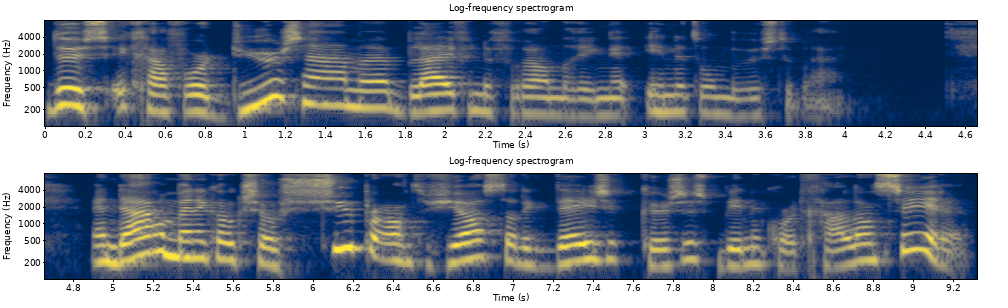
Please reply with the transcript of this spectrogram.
Dus ik ga voor duurzame, blijvende veranderingen in het onbewuste brein. En daarom ben ik ook zo super enthousiast dat ik deze cursus binnenkort ga lanceren.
